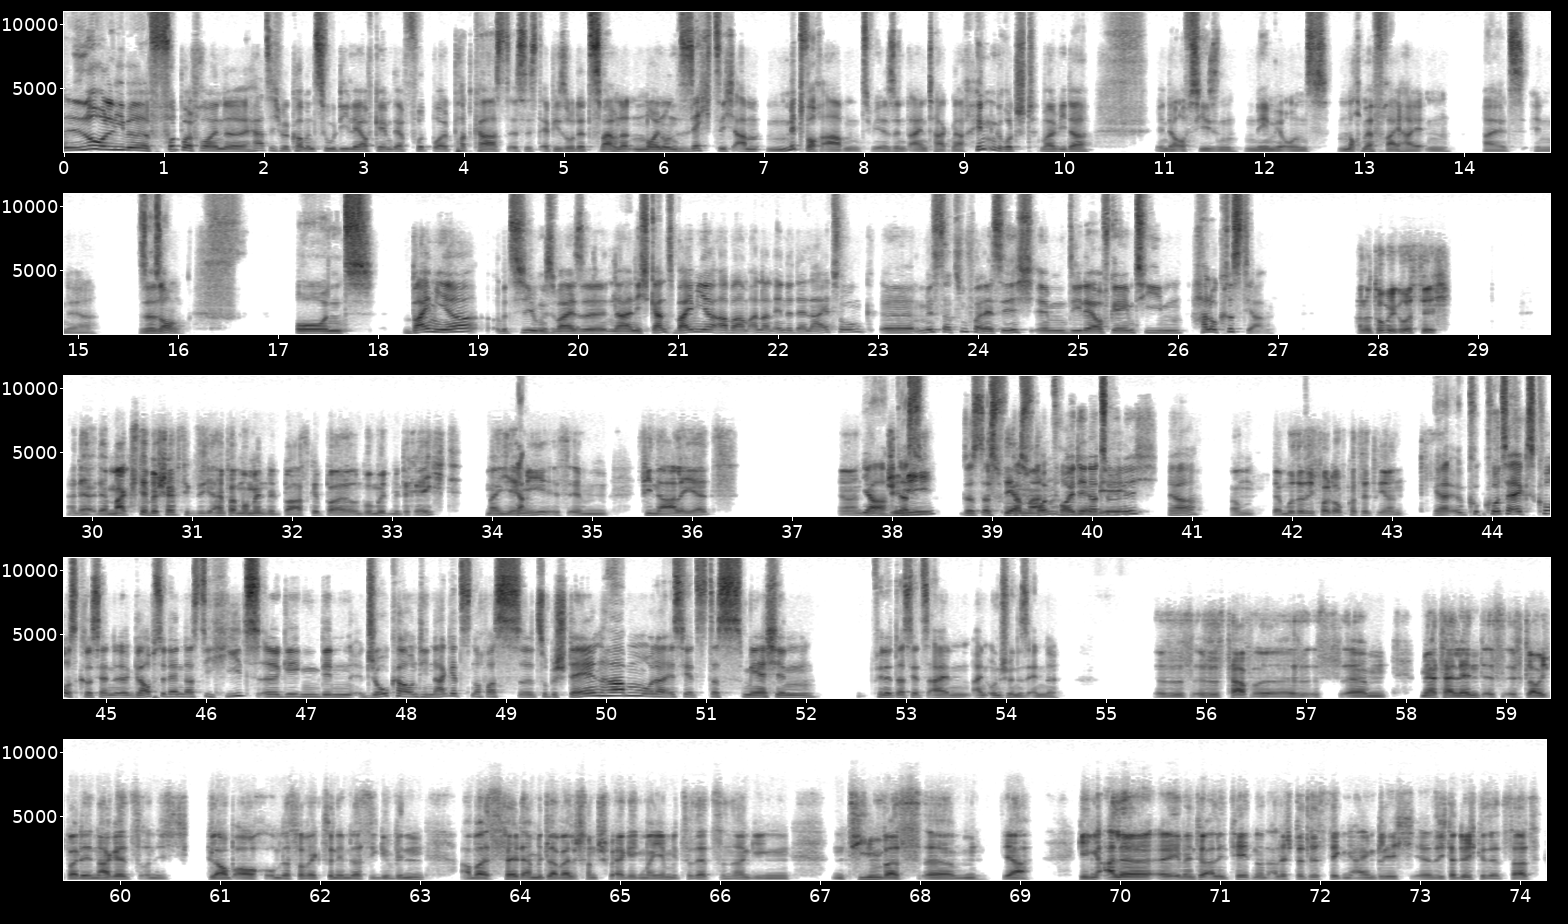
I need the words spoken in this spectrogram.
Hallo, liebe Football-Freunde. Herzlich willkommen zu Delay of Game, der Football-Podcast. Es ist Episode 269 am Mittwochabend. Wir sind einen Tag nach hinten gerutscht, mal wieder. In der Offseason nehmen wir uns noch mehr Freiheiten als in der Saison. Und bei mir, beziehungsweise, na, nicht ganz bei mir, aber am anderen Ende der Leitung, äh, Mr. Zuverlässig im Delay of Game Team. Hallo, Christian. Hallo Tobi, grüß dich. Ja, der, der Max, der beschäftigt sich einfach im Moment mit Basketball und womit mit Recht. Miami ist im Finale jetzt. Ja, Ja, Jimmy, Das, das, Ist der das Mann freut in ihn der NBA? natürlich. Ja. komm, da muss er sich voll drauf konzentrieren. Ja, äh, ku- kurzer Exkurs, Christian. Äh, Glaubst du denn, dass die Heat äh, gegen den Joker und die Nuggets noch was äh, zu bestellen haben? Oder ist jetzt das Märchen, findet das jetzt ein, ein unschönes Ende? Es ist, es ist tough. äh, Es ist, ähm, mehr Talent ist, ist, glaube ich, bei den Nuggets und ich glaube auch, um das vorwegzunehmen, dass sie gewinnen. Aber es fällt einem mittlerweile schon schwer, gegen Miami zu setzen, ne? Gegen ein Team, was ähm, ja gegen alle äh, Eventualitäten und alle Statistiken eigentlich äh, sich da durchgesetzt hat.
